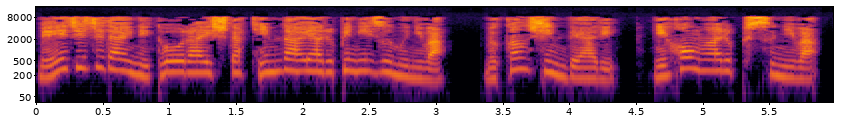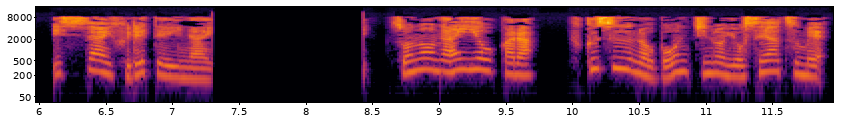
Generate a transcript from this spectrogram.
明治時代に到来した近代アルピニズムには、無関心であり、日本アルプスには、一切触れていない。その内容から、複数の盆地の寄せ集め、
